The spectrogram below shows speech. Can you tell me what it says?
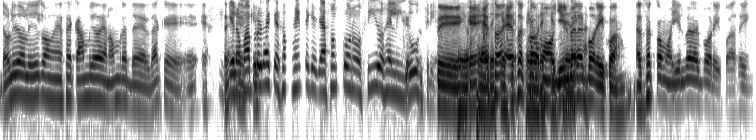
WWE con ese cambio de nombres de verdad que es... Y lo más verdad es que son gente que ya son conocidos en la industria. Sí, que eso, es, como Gilbert el Boricua. Eso es como Gilbert el Boricua, así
